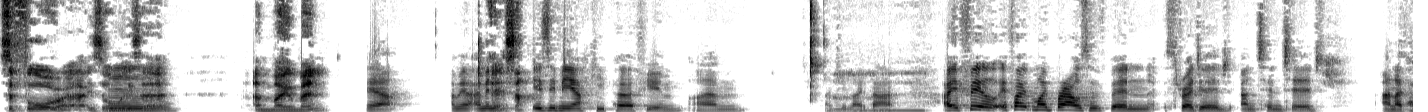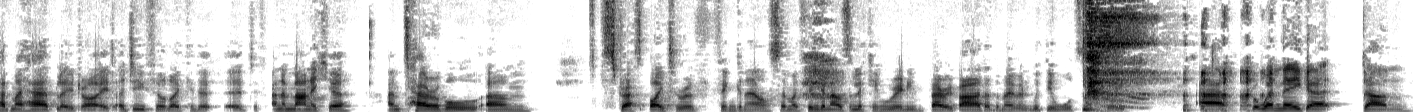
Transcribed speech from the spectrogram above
Sephora is always mm. a a moment. Yeah. I mean, I mean, Issey Miyake perfume. Um, I do like that. Ah. I feel if I my brows have been threaded and tinted, and I've had my hair blow dried, I do feel like a, a and a manicure. I'm terrible um, stress biter of fingernails, so my fingernails are looking really very bad at the moment with the awards this week. uh, but when they get done,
